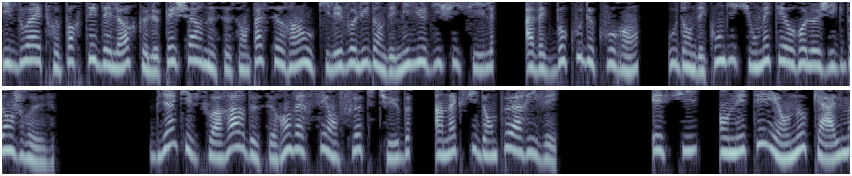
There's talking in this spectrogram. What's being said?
il doit être porté dès lors que le pêcheur ne se sent pas serein ou qu'il évolue dans des milieux difficiles, avec beaucoup de courant, ou dans des conditions météorologiques dangereuses. Bien qu'il soit rare de se renverser en flotte tube, un accident peut arriver. Et si, en été et en eau calme,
